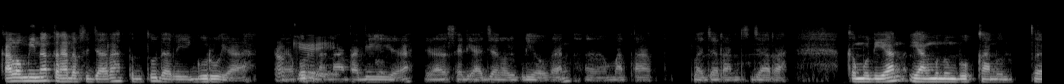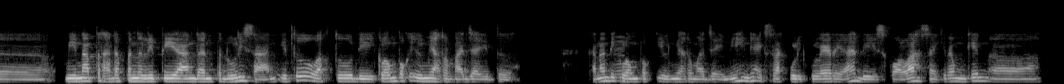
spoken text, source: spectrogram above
kalau minat terhadap sejarah tentu dari guru ya. Okay. karena tadi ya, ya saya diajar oleh beliau kan uh, mata pelajaran sejarah. Kemudian yang menumbuhkan uh, minat terhadap penelitian dan penulisan itu waktu di kelompok ilmiah remaja itu. Karena di hmm. kelompok ilmiah remaja ini ini ekstrakurikuler ya di sekolah saya kira mungkin uh,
